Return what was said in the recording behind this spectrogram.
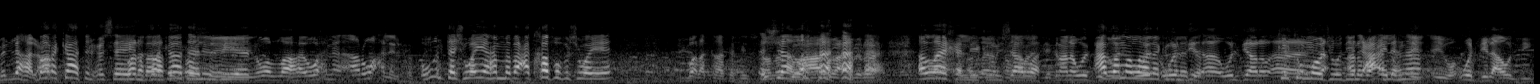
بالله العظيم بركات الحسين بركات, أهل الحسين، البيت. والله وإحنا أرواح للحسين. وأنت شوية هم بعد خفف شوية. بركاتك إن إن شاء شاء الله. الله. دعاء الواحد يروح. الله يخليكم إن شاء الله. عظم الله لكم ولدي. آه، ولدي كلكم آه، موجودين واحد- هنا؟ أيوه ولدي لا ولدي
